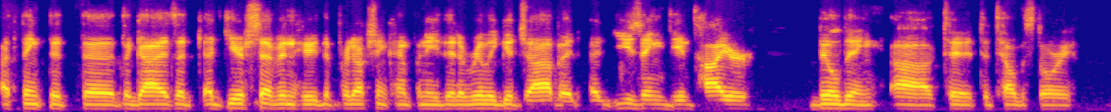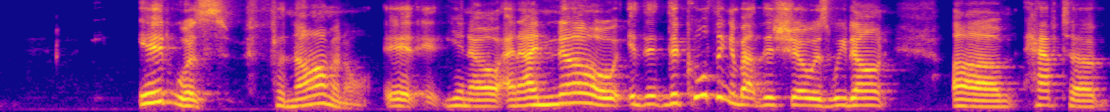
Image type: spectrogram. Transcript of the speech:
I think that the the guys at, at Gear Seven, who the production company, did a really good job at, at using the entire building uh, to to tell the story. It was phenomenal. It, it- you know, and I know it- the, the cool thing about this show is we don't um, have to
